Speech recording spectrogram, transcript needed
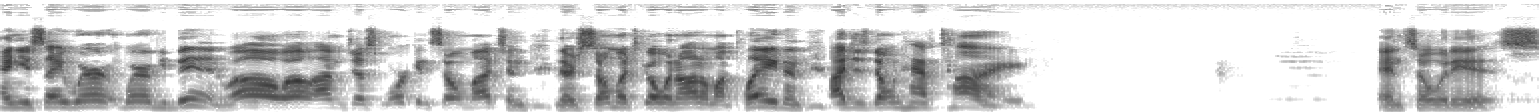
and you say, "Where where have you been?" Well, well, I'm just working so much, and there's so much going on on my plate, and I just don't have time. And so it is.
